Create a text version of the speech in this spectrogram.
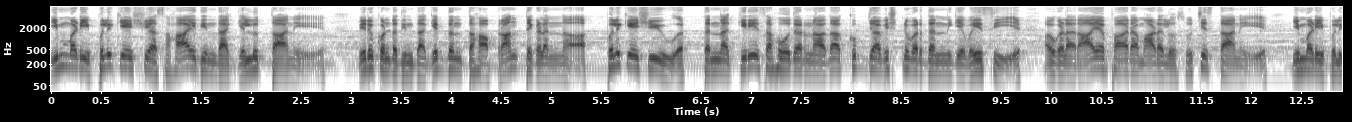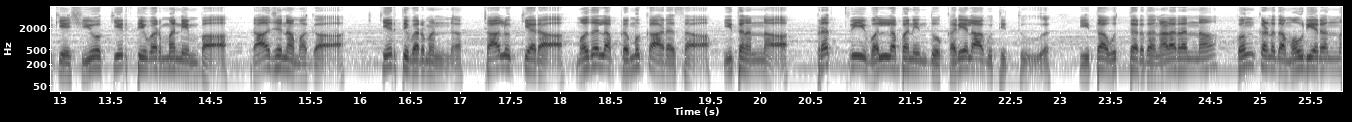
ಇಮ್ಮಡಿ ಪುಲಿಕೇಶಿಯ ಸಹಾಯದಿಂದ ಗೆಲ್ಲುತ್ತಾನೆ. ವಿನುಕೊಂಡದಿಂದ ಗೆದ್ದಂತಹ ಪ್ರಾಂತ್ಯಗಳನ್ನು ಪುಲಿಕೇಶಿಯು ತನ್ನ ಕಿರಿ ಸಹೋದರನಾದ ಕುಬ್ಜ ವಿಷ್ಣುವರ್ಧನ್ಗೆ ವಹಿಸಿ ಅವುಗಳ ರಾಯಭಾರ ಮಾಡಲು ಸೂಚಿಸ್ತಾನೆ. ಇಮ್ಮಡಿ ಪುಲಿಕೇಶಿಯು ಕೀರ್ತಿವರ್ಮನ್ ಎಂಬ ರಾಜನ ಮಗ. ಕೀರ್ತಿವರ್ಮನ್ ಚಾಲುಕ್ಯರ ಮೊದಲ ಪ್ರಮುಖ ಅರಸ. ಈತನನ್ನ ಪೃಥ್ವಿ ವಲ್ಲಭನೆಂದು ಕರೆಯಲಾಗುತ್ತಿತ್ತು. ಈತ ಉತ್ತರದ ನಳರನ್ನ, ಕೊಂಕಣದ ಮೌರ್ಯರನ್ನ,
